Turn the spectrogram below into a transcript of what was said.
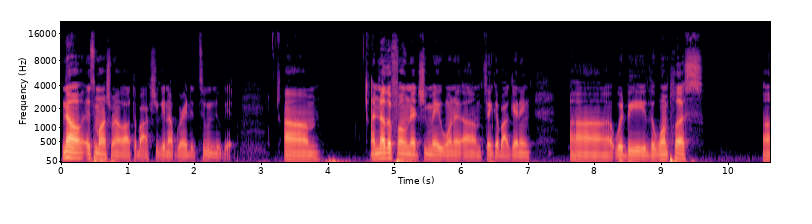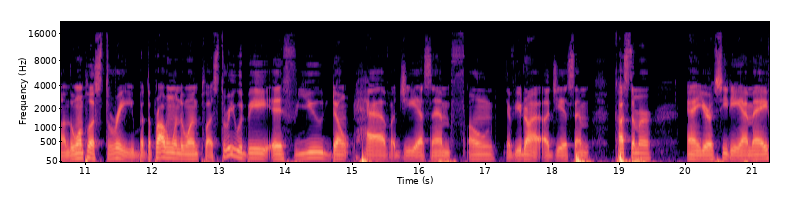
No, it's Marshmallow out the box. You can upgrade it to Nougat. Um, another phone that you may want to um, think about getting uh, would be the OnePlus, um, the OnePlus Three. But the problem with the OnePlus Three would be if you don't have a GSM phone, if you're not a GSM customer, and you're a CDMA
